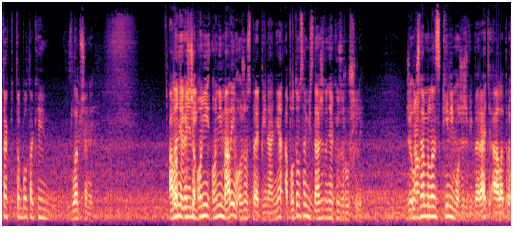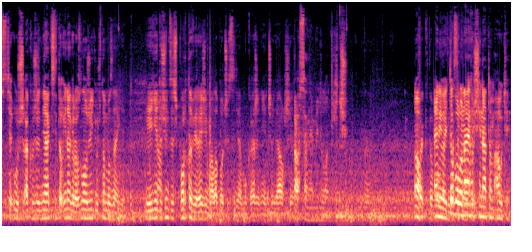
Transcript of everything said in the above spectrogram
Tak to bol taký zlepšený. Ale nie, vieš čo, oni, oni mali možnosť prepínania a potom sa mi zdá, že to nejako zrušili. Že no. už tam len skiny môžeš vyberať, ale proste už akože nejak si to inak rozložiť, už to moc nejde. Jedine no. tuším cez športový režim, alebo čo si tam ukáže niečo ďalšie. To sa nemenilo nič. No, no tak to anyway, to bolo najhoršie na tom aute.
